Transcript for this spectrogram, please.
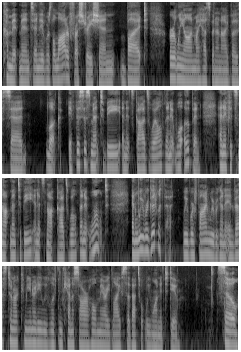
commitment, and it was a lot of frustration. But early on, my husband and I both said. Look, if this is meant to be and it's God's will, then it will open. And if it's not meant to be and it's not God's will, then it won't. And we were good with that. We were fine. We were going to invest in our community. We've lived in Kennesaw our whole married life, so that's what we wanted to do. So,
